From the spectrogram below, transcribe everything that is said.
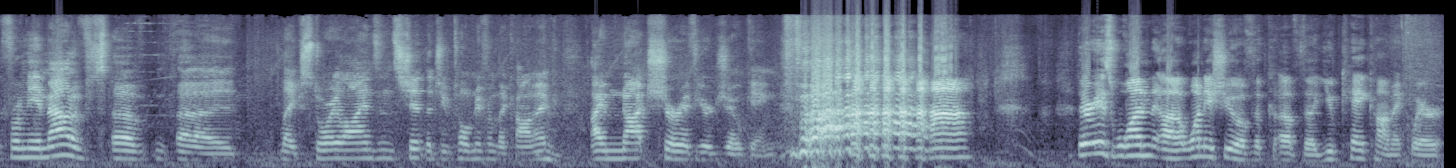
from the amount of of uh, like storylines and shit that you've told me from the comic, I'm not sure if you're joking. there is one uh, one issue of the of the UK comic where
